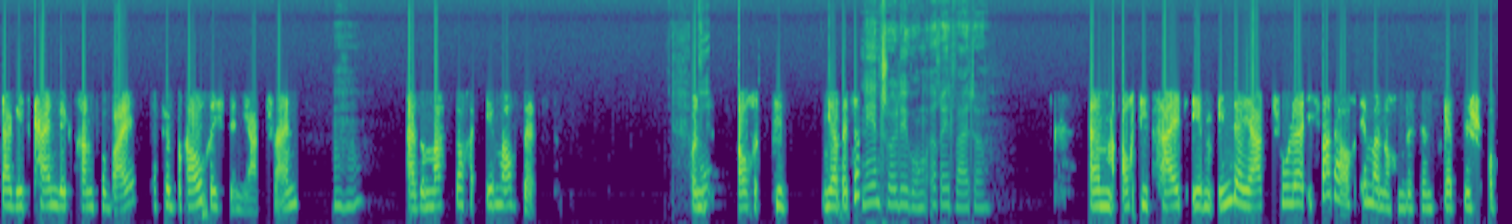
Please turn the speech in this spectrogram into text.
da geht kein Weg dran vorbei, dafür brauche ich den Jagdschein. Mhm. Also mach's doch eben auch selbst. Und Wo? auch die, ja bitte? Nee, Entschuldigung, red weiter. Ähm, auch die Zeit eben in der Jagdschule, ich war da auch immer noch ein bisschen skeptisch, ob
